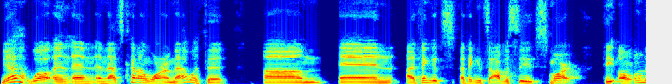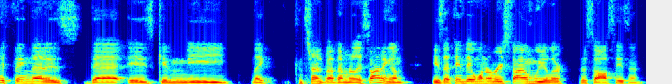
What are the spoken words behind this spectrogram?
Yeah, well, and and and that's kind of where I'm at with it. Um, and I think it's I think it's obviously smart. The only thing that is that is giving me like concerns about them really signing him is I think they want to re-sign Wheeler this offseason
